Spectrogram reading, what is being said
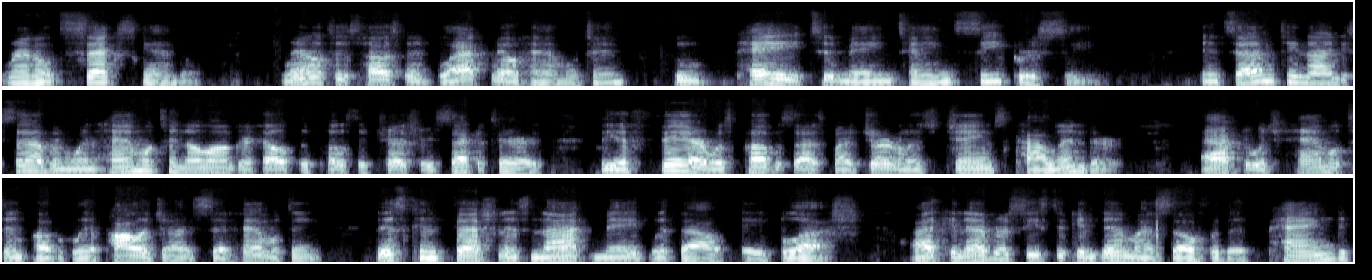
Reynolds sex scandal. Reynolds' husband blackmailed Hamilton, who paid to maintain secrecy. In 1797, when Hamilton no longer held the post of Treasury Secretary, the affair was publicized by journalist James Callender, after which Hamilton publicly apologized, said Hamilton, this confession is not made without a blush. I can never cease to condemn myself for the pang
